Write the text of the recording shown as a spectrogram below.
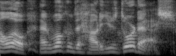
Hello, and welcome to How to Use DoorDash.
